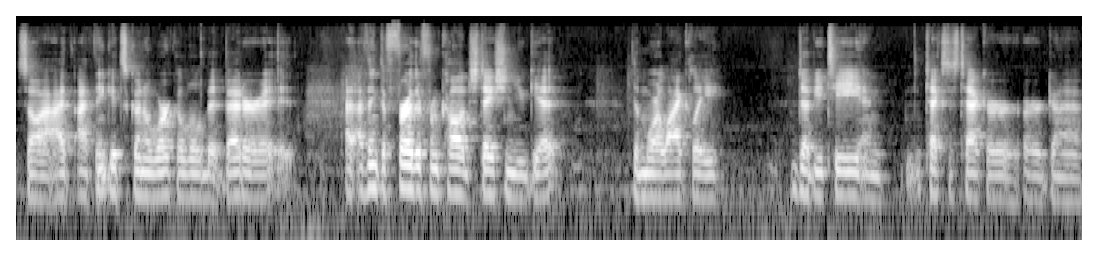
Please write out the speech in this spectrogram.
So I, I think it's going to work a little bit better. It, I think the further from College Station you get, the more likely WT and Texas Tech are, are going to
